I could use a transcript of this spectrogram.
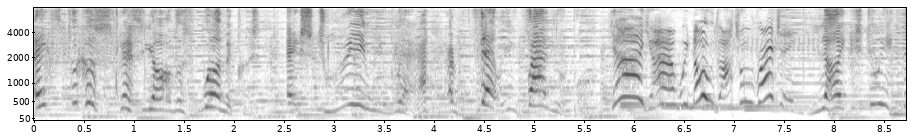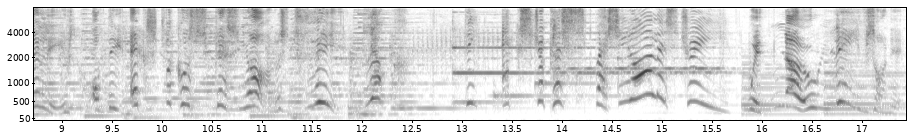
Extricus specialis wormicus, extremely rare and very valuable. Yeah, yeah, we know that already. Likes to eat the leaves of the Extricus specialis tree. Look, the Extricus specialis tree With no leaves on it.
